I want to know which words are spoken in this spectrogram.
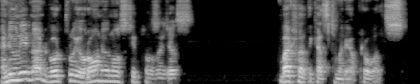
and you need not go through your own university procedures, but for the customary approvals.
